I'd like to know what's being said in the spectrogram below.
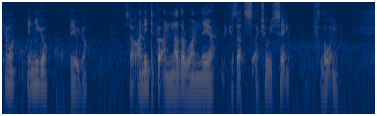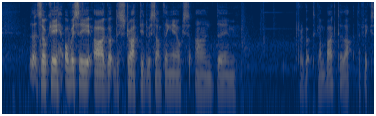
Come on in you go there we go. So I need to put another one there because that's actually sitting floating. But that's okay. Obviously I got distracted with something else and um, forgot to come back to that to fix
